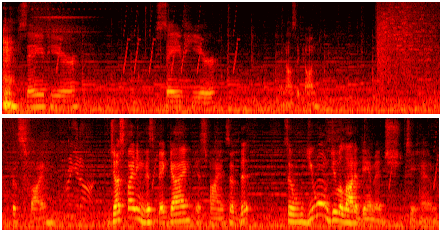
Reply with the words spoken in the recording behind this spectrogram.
Save here. Save here. Alright, now how's it gone? That's fine. Bring it on. Just fighting this big guy is fine. So this, so you won't do a lot of damage to him.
